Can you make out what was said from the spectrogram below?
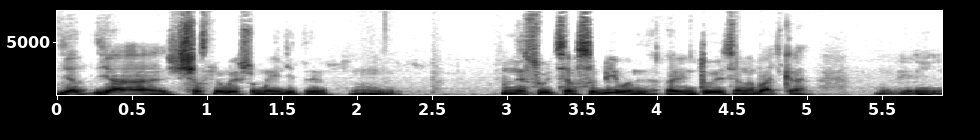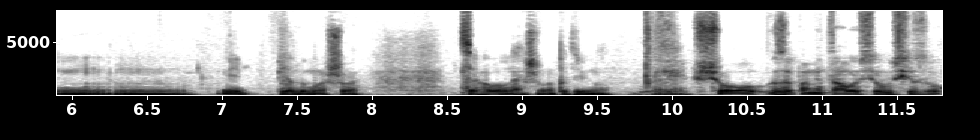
я я щасливий, що мої діти несуться в собі, вони орієнтуються на батька. І я думаю, що це головне, що нам потрібно. Що запам'яталося у СІЗО?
